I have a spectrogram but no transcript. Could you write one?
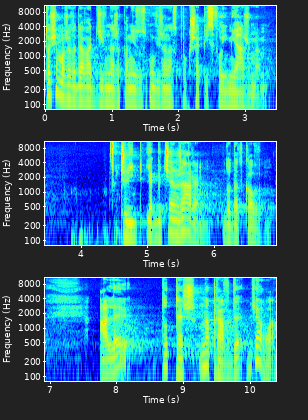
to się może wydawać dziwne, że Pan Jezus mówi, że nas pokrzepi swoim jarzmem, czyli jakby ciężarem dodatkowym, ale to też naprawdę działa.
